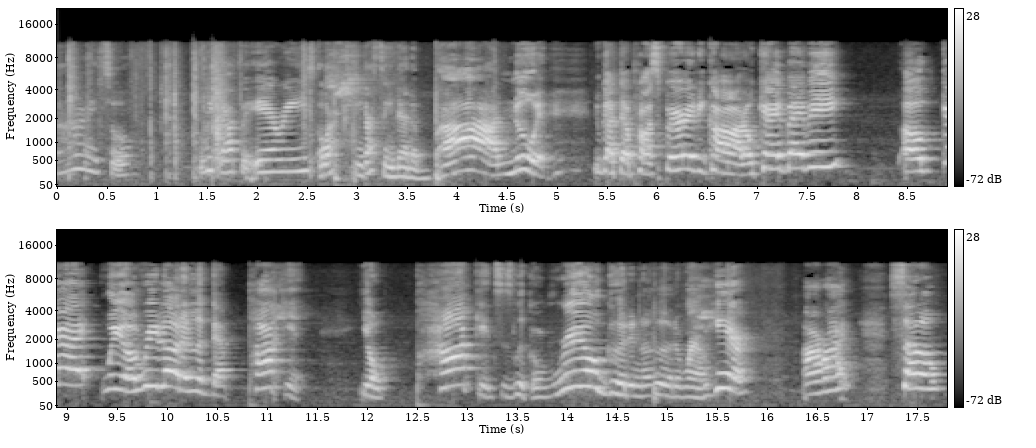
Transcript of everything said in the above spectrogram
Alright, so what we got for Aries? Oh, I think I seen that. Ah, I knew it. You got that prosperity card, okay, baby? Okay, we are reloading. Look, that pocket. Your pockets is looking real good in the hood around here. All right? So,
